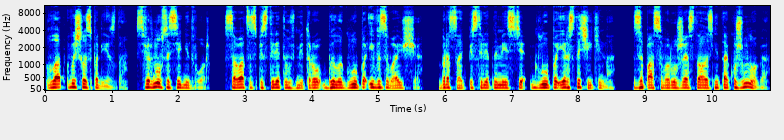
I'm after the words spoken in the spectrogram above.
Влад вышел из подъезда, свернул в соседний двор. Соваться с пистолетом в метро было глупо и вызывающе. Бросать пистолет на месте глупо и расточительно. Запасов оружия осталось не так уж много,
